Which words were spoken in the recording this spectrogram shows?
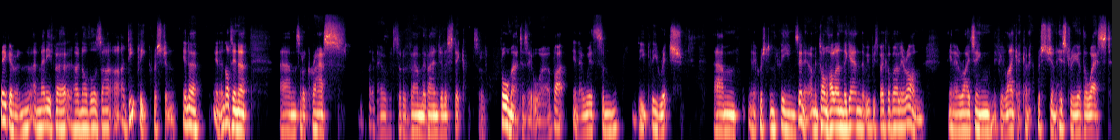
figure, and, and many of her, her novels are, are deeply Christian in a you know not in a um, sort of crass, you know, sort of um, evangelistic sort of format, as it were, but you know, with some deeply rich, um, you know, Christian themes in it. I mean, Tom Holland again that we spoke of earlier on, you know, writing, if you like, a kind of Christian history of the West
